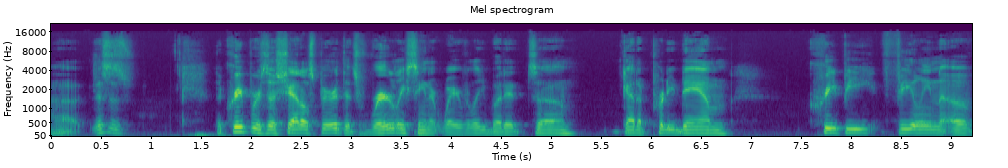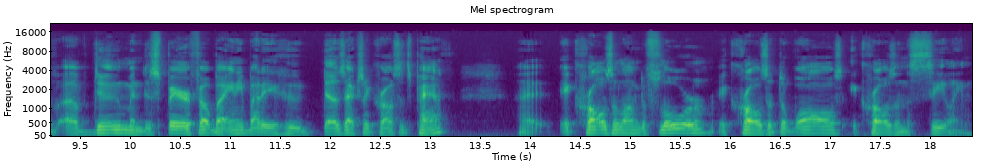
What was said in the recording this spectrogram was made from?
Uh, this is the creeper is a shadow spirit that's rarely seen at Waverly, but it's uh, got a pretty damn creepy feeling of, of doom and despair felt by anybody who does actually cross its path. Uh, it crawls along the floor, it crawls up the walls, it crawls on the ceiling.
